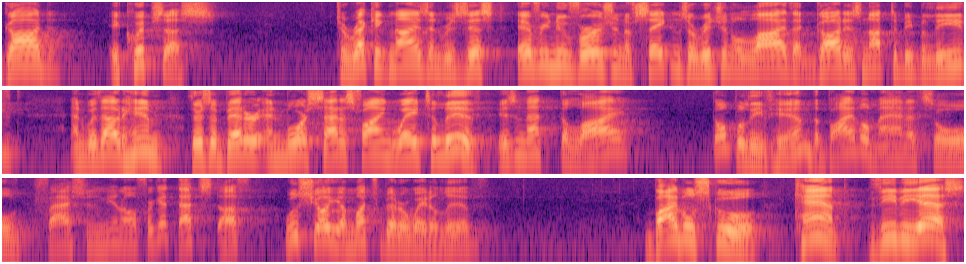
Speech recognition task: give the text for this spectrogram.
God equips us to recognize and resist every new version of Satan's original lie that God is not to be believed, and without Him there's a better and more satisfying way to live. Isn't that the lie? Don't believe Him, the Bible, man, that's so old fashioned, you know, forget that stuff. We'll show you a much better way to live. Bible school, camp, VBS,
